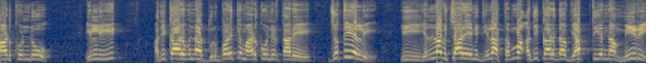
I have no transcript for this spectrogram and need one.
ಮಾಡಿಕೊಂಡು, ಇಲ್ಲಿ ಅಧಿಕಾರವನ್ನ ದುರ್ಬಳಕೆ ಮಾಡಿಕೊಂಡಿರ್ತಾರೆ. ಜೊತೆಯಲ್ಲಿ ಈ ಎಲ್ಲ ವಿಚಾರ ಏನಿದೆಯಲ್ಲ, ತಮ್ಮ ಅಧಿಕಾರದ ವ್ಯಾಪ್ತಿಯನ್ನ ಮೀರಿ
